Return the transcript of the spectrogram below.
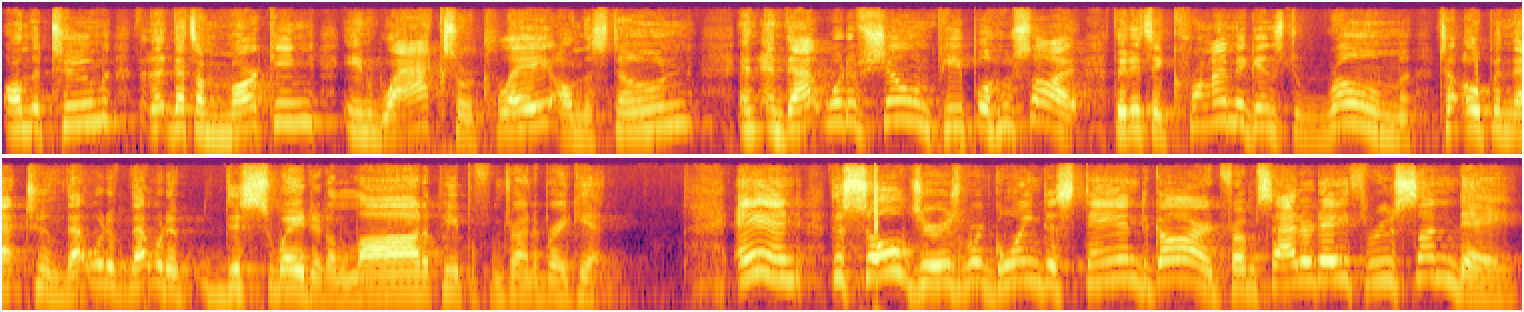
on the tomb. That's a marking in wax or clay on the stone. And, and that would have shown people who saw it that it's a crime against Rome to open that tomb. That would have, that would have dissuaded a lot of people from trying to break in. And the soldiers were going to stand guard from Saturday through Sunday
